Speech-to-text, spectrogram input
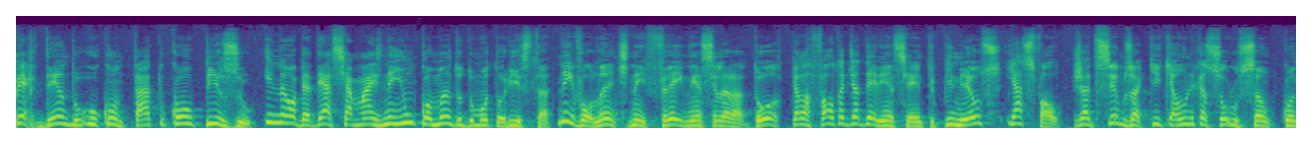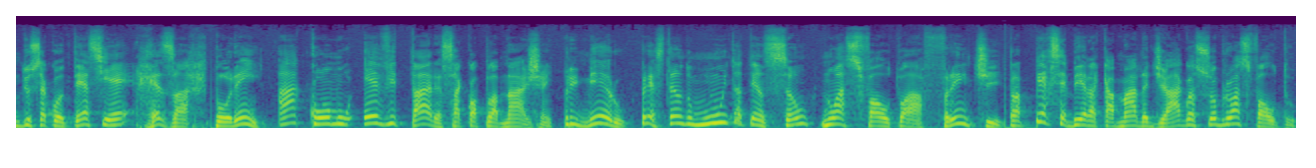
perdendo o contato com o piso e não obedece a mais nenhum comando do motorista, nem volante, nem freio, nem acelerador, pela falta de aderência entre pneus e asfalto. Já dissemos aqui que a única solução quando isso acontece é rezar. Porém, há como evitar essa aquaplanagem. Primeiro, prestando muita atenção no asfalto à frente para perceber a camada de água sobre o asfalto.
